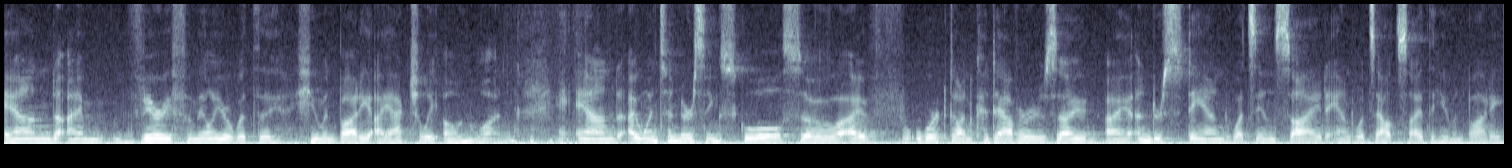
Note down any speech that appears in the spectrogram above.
and I'm very familiar with the human body. I actually own one. and I went to nursing school, so I've worked on cadavers. I, I understand what's inside and what's outside the human body.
